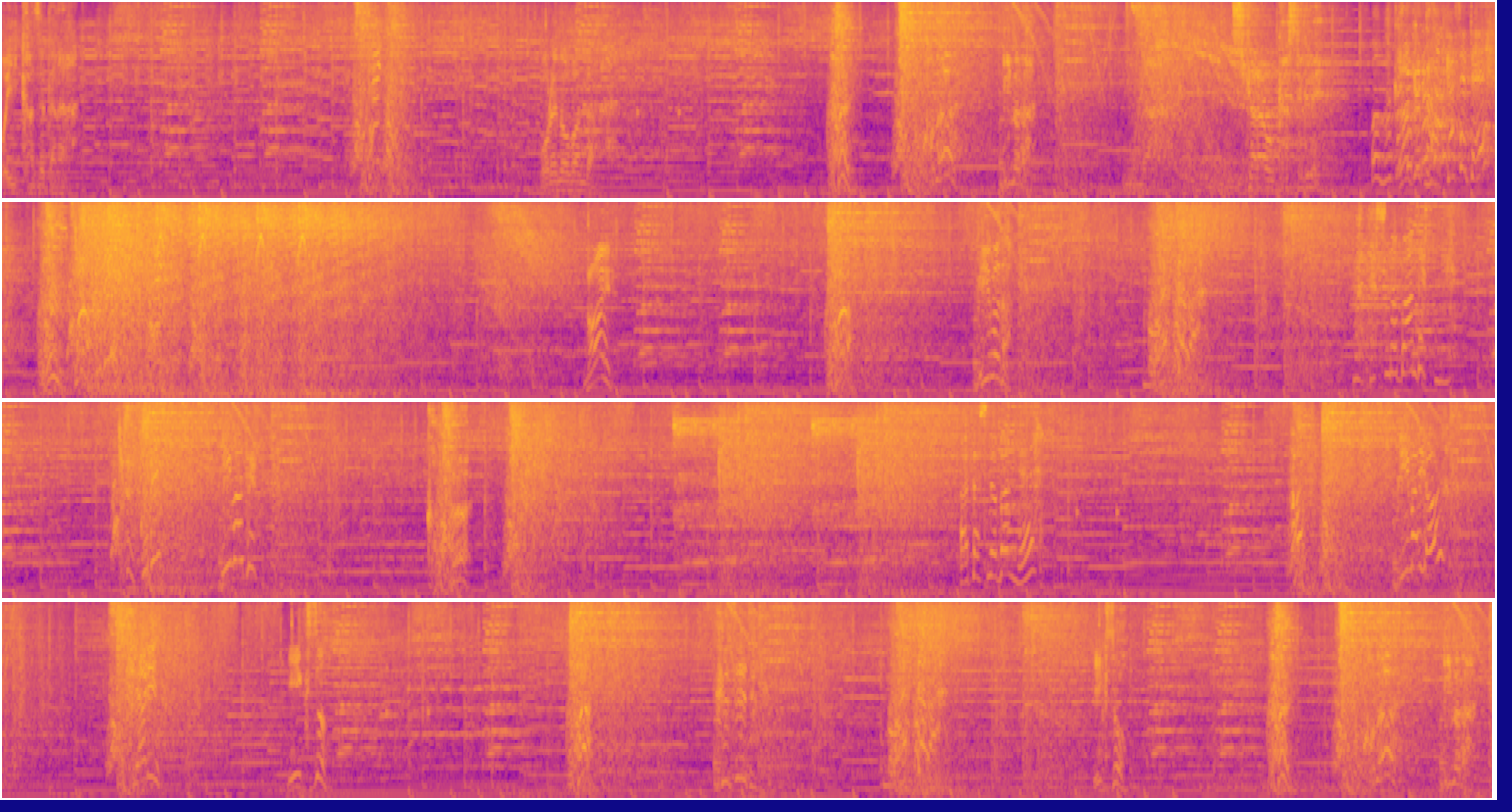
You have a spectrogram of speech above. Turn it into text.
追い風だな。俺の番だ。今だ。みんな力を貸してくれ。お任せください。任せて。今だ。もらったわ。私の番ですね今ですこら私の番ねはっ今よやる行くぞはっ崩れたもらったわ行くぞはっそこだ今だ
